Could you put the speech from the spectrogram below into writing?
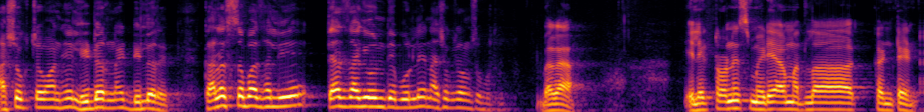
अशोक चव्हाण हे लीडर नाही डीलर आहेत. कालच सभा झाली आहे त्याच जागेवरून ते बोलले आणि अशोक चव्हाण सोबत बघा इलेक्ट्रॉनिक्स मीडियामधला कंटेंट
